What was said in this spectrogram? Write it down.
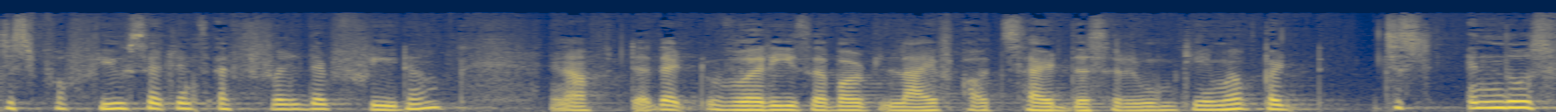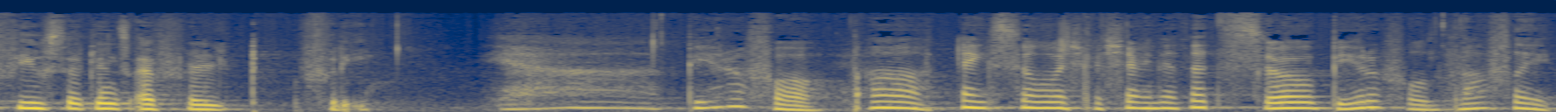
just for a few seconds I felt that freedom, and after that worries about life outside this room came up, but just in those few seconds I felt free. Beautiful. Oh, thanks so much for sharing that. That's so beautiful, lovely.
